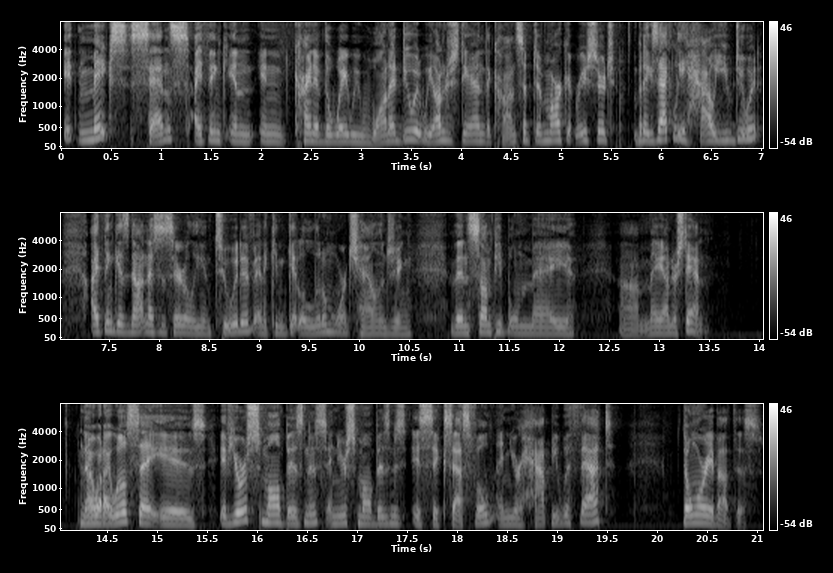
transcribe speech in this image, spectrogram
it makes sense, I think, in in kind of the way we want to do it. We understand the concept of market research, but exactly how you do it, I think, is not necessarily intuitive, and it can get a little more challenging than some people may uh, may understand. Now, what I will say is, if you're a small business and your small business is successful and you're happy with that, don't worry about this.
